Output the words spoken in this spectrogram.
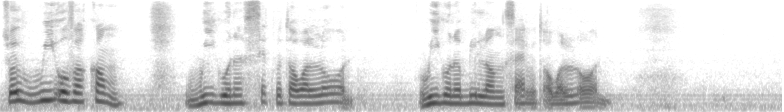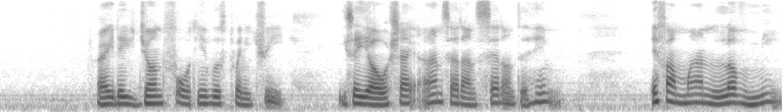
So if we overcome, we gonna sit with our Lord. We gonna be alongside with our Lord. Right? There's John 14, verse 23. He said, Yahushua answered and said unto him, If a man love me,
